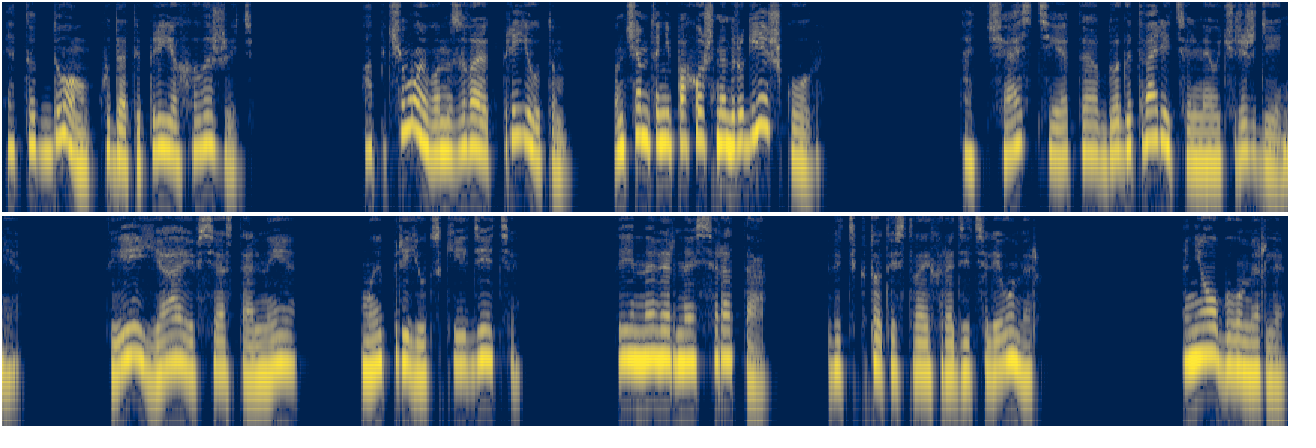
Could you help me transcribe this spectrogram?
Это дом, куда ты приехала жить. А почему его называют приютом? Он чем-то не похож на другие школы? Отчасти это благотворительное учреждение. Ты, я и все остальные, мы приютские дети. Ты, наверное, сирота, ведь кто-то из твоих родителей умер. Они оба умерли,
